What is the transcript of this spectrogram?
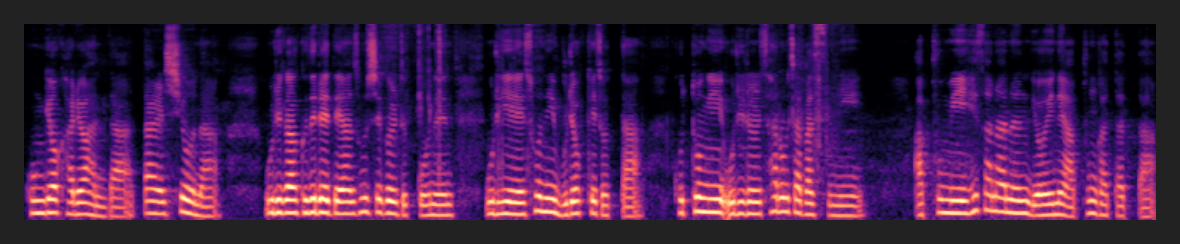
공격하려 한다. 딸 시오나 우리가 그들에 대한 소식을 듣고는 우리의 손이 무력해졌다. 고통이 우리를 사로잡았으니 아픔이 해산하는 여인의 아픔 같았다.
